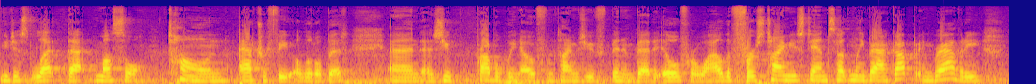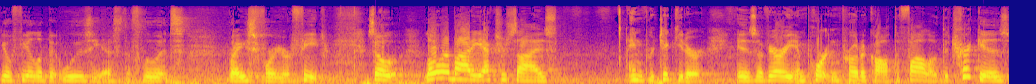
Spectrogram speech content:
You just let that muscle tone atrophy a little bit. And as you probably know from times you've been in bed ill for a while, the first time you stand suddenly back up in gravity, you'll feel a bit woozy as the fluids race for your feet. So lower body exercise in particular is a very important protocol to follow. The trick is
